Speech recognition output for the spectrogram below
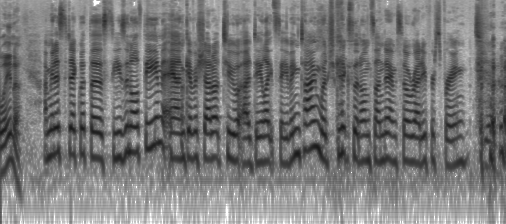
Alayna. I'm going to stick with the seasonal theme and give a shout out to uh, daylight saving time, which kicks in on Sunday. I'm so ready for spring. Yeah.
